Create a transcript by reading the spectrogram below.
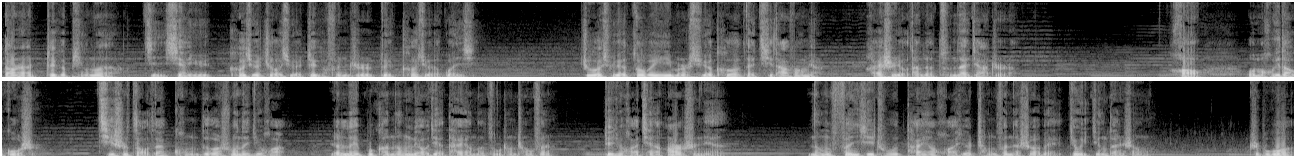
当然，这个评论啊，仅限于科学哲学这个分支对科学的关系。哲学作为一门学科，在其他方面还是有它的存在价值的。好，我们回到故事。其实早在孔德说那句话“人类不可能了解太阳的组成成分”这句话前二十年，能分析出太阳化学成分的设备就已经诞生了。只不过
